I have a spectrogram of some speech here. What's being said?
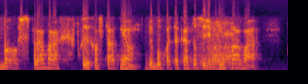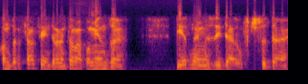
bo w sprawach, w których ostatnio wybuchła taka dosyć głupawa konwersacja internetowa pomiędzy jednym z liderów 3D,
